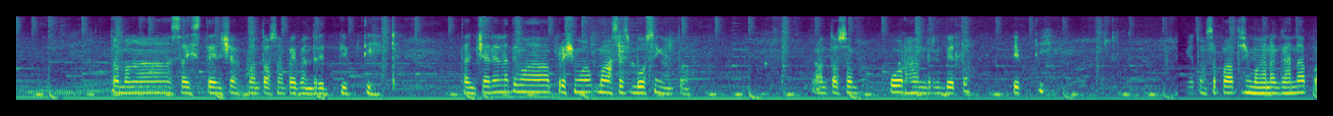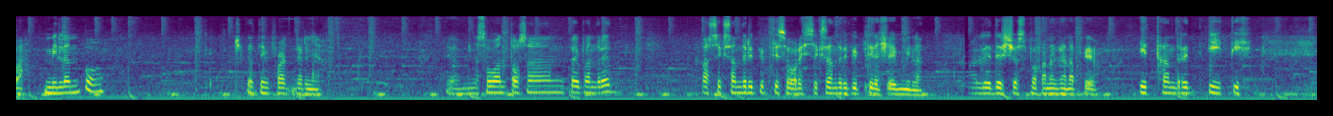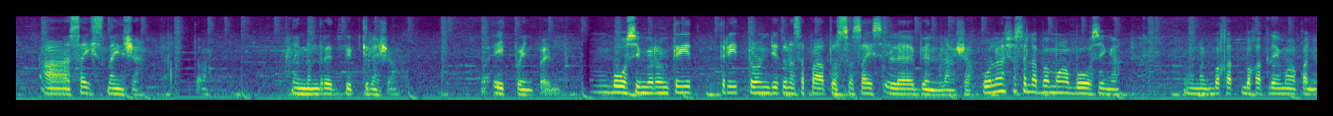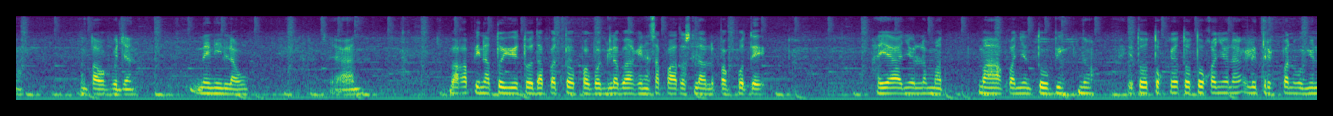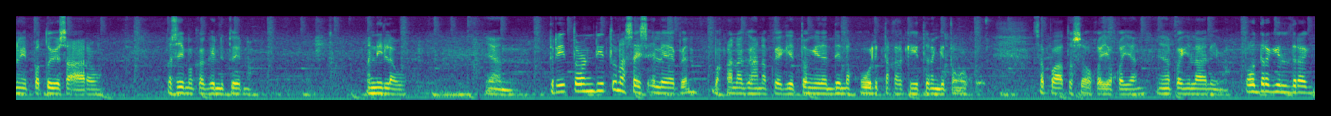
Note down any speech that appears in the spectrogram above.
Ito mga size 10 siya 1,550 tansya rin natin mga presyo mga, mga size bossing ito 1,400 ba ito? 50 itong sapatos yung mga naghanap ah. Milan po. Check natin partner niya. Yan nasa 1,500 ah 650 sorry. 650 na siya yung Milan. Mga leather shoes baka naghanap kayo. 880 ah size 9 siya. Ito 950 lang siya. 8.5 ang bossing meron 3, 3 turn dito na sapatos sa size 11 lang siya. Kulang siya sa laba mga bossing ah. Yung nagbakat-bakat lang yung mga kanyo. Ang tawag ko dyan ninilaw. Yan. Baka pinatuyo ito. Dapat to pag maglaba ng sapatos lalo pag puti. Hayaan nyo lang mat makakuan yung tubig no? Itutok nyo tutukan nyo ng electric pan huwag nyo nang ipatuyo sa araw. Kasi magkaganito yun no? manilaw. Yan 3 turn dito na size 11 baka naghahanap kayo gitong yan din ako ulit nakakita ng gitong sapatos o kayo kayan yan ang pangilalim to drag drag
